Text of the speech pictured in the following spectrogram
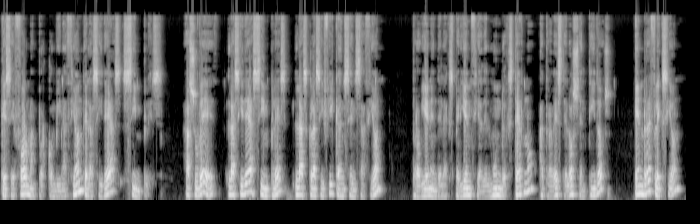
que se forman por combinación de las ideas simples. A su vez, las ideas simples las clasifica en sensación, provienen de la experiencia del mundo externo a través de los sentidos, en reflexión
